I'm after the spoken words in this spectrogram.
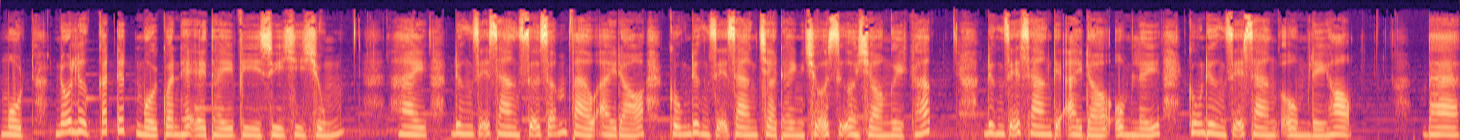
1. Nỗ lực cắt đứt mối quan hệ thay vì duy trì chúng. 2. Đừng dễ dàng dựa dẫm vào ai đó, cũng đừng dễ dàng trở thành chỗ dựa cho người khác. Đừng dễ dàng để ai đó ôm lấy, cũng đừng dễ dàng ôm lấy họ. 3.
